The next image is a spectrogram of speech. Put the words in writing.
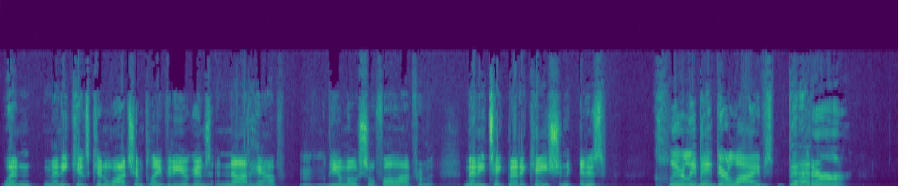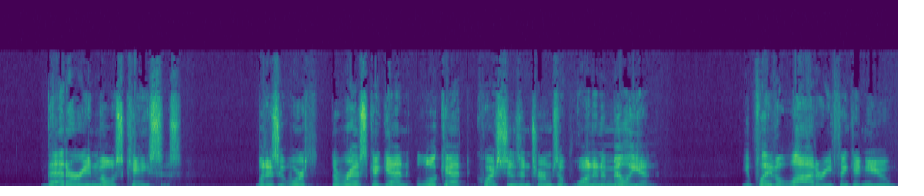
when many kids can watch and play video games and not have mm-hmm. the emotional fallout from it. Many take medication. It has clearly made their lives better, better in most cases. But is it worth the risk? Again, look at questions in terms of one in a million. You play the lottery thinking you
